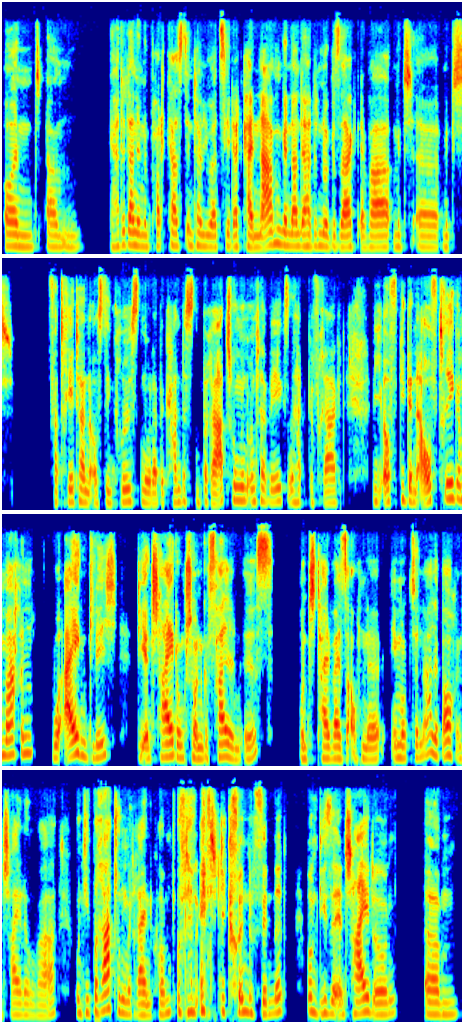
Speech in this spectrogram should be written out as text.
Und ähm, er hatte dann in einem Podcast-Interview erzählt, er hat keinen Namen genannt, er hatte nur gesagt, er war mit, äh, mit Vertretern aus den größten oder bekanntesten Beratungen unterwegs und hat gefragt, wie oft die denn Aufträge machen, wo eigentlich die Entscheidung schon gefallen ist und teilweise auch eine emotionale Bauchentscheidung war und die Beratung mit reinkommt und am Ende die Gründe findet, um diese Entscheidung ähm,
